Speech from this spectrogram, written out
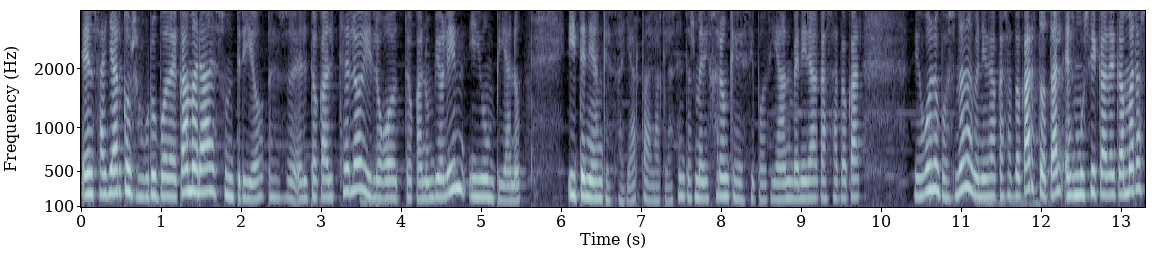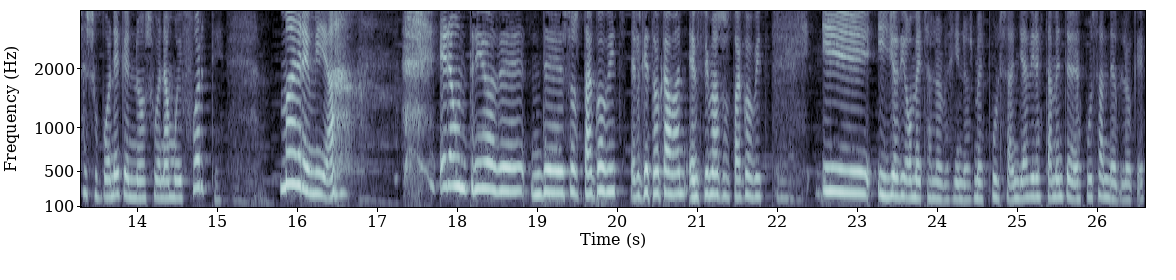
ensayar con su grupo de cámara, es un trío, él toca el cello y luego tocan un violín y un piano. Y tenían que ensayar para la clase, entonces me dijeron que si podían venir a casa a tocar. Y bueno, pues nada, venido a casa a tocar, total, es música de cámara, se supone que no suena muy fuerte. Madre mía, era un trío de, de Sostakovich, el que tocaban, encima Sostakovich. Y, y yo digo, me echan los vecinos, me expulsan, ya directamente me expulsan del bloque.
